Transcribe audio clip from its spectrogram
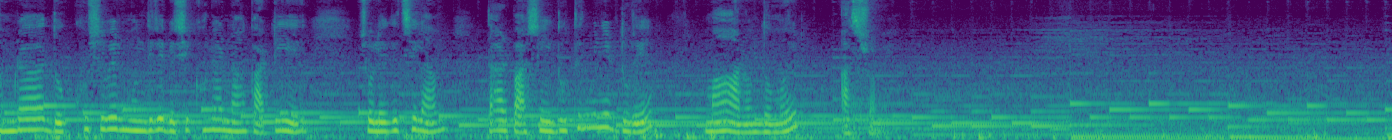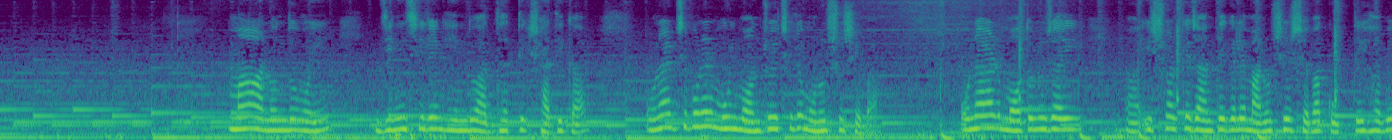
আমরা দক্ষ শিবের মন্দিরে বেশিক্ষণ আর না কাটিয়ে চলে গেছিলাম, তার পাশেই দু তিন মিনিট দূরে মা আনন্দময়ীর আশ্রমে। মা আনন্দময়ী, যিনি ছিলেন হিন্দু আধ্যাত্মিক সাধিকা, ওনার জীবনের মূল মন্ত্রই ছিল মনুষ্য সেবা। ওনার মত অনুযায়ী ঈশ্বরকে জানতে গেলে মানুষের সেবা করতেই হবে।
